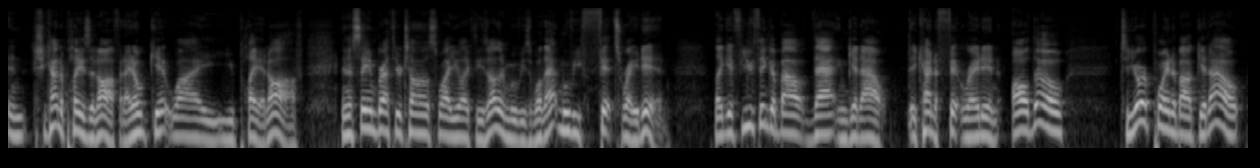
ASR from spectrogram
and she kind of plays it off, and I don't get why you play it off. In the same breath, you're telling us why you like these other movies. Well, that movie fits right in. Like if you think about that and Get Out, they kind of fit right in. Although, to your point about Get Out,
